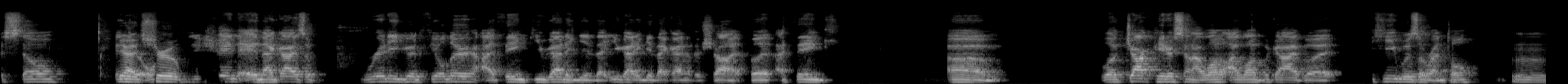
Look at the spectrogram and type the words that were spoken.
is still yeah, it's true. and that guy's a pretty good fielder. I think you got to give that you got to give that guy another shot. But I think um, look, Joc Pederson. I love I love the guy, but he was a rental. Mm-hmm.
